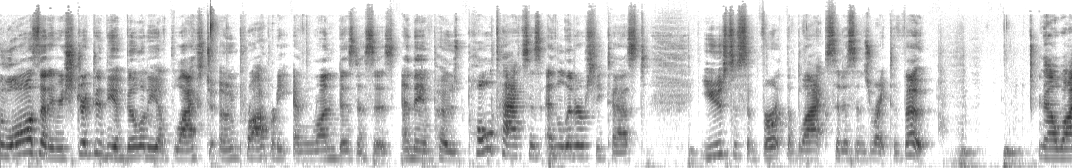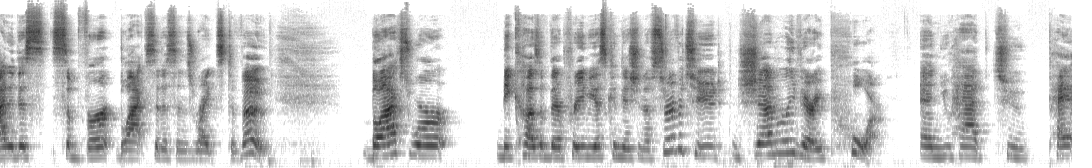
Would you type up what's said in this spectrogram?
the laws that restricted the ability of blacks to own property and run businesses, and they imposed poll taxes and literacy tests used to subvert the black citizens' right to vote. Now, why did this subvert black citizens' rights to vote? Blacks were, because of their previous condition of servitude, generally very poor, and you had to pay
